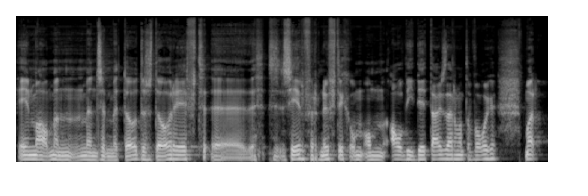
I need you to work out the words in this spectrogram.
eenmaal men, men zijn methodes door heeft. Zeer vernuftig om, om al die details daarvan te volgen. Maar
